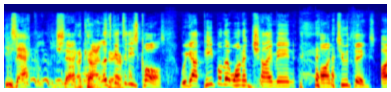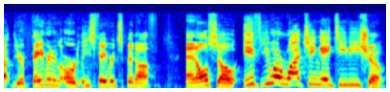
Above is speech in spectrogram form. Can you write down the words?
exactly, exactly. All right, let's tear. get to these calls. We got people that want to chime in on two things: uh, your favorite or least favorite spinoff, and also if you are watching a TV show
